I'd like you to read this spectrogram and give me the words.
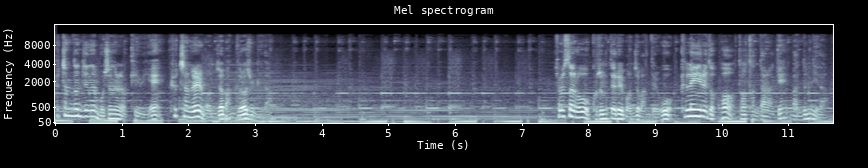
표창 던지는 모션을 넣기 위해 표창을 먼저 만들어줍니다. 철사로 고정대를 먼저 만들고 클레이를 덮어 더 단단하게 만듭니다.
